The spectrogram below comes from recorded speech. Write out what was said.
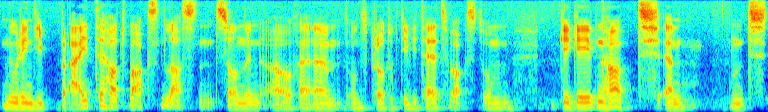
nur in die Breite hat wachsen lassen, sondern auch ähm, uns Produktivitätswachstum gegeben hat. Ähm, und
